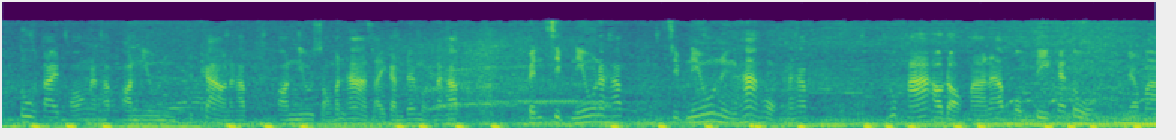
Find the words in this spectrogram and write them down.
สตู้ใต้ท้องนะครับ On New 1.9 นะครับออนนิว2005ใส่กันได้หมดนะครับ เป็น 10 นิ้วนะครับ 10 นิ้ว 156 นะครับ ลูกค้าเอาดอกมานะครับ ผมตีแค่ตู้ เดี๋ยวมา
